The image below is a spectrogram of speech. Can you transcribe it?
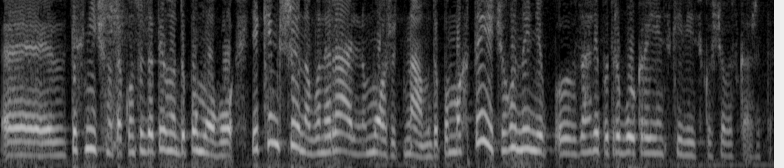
е, технічну та консультативну допомогу. Яким чином вони реально можуть нам допомогти і чого нині е, взагалі потребує українське військо? Що ви скажете?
